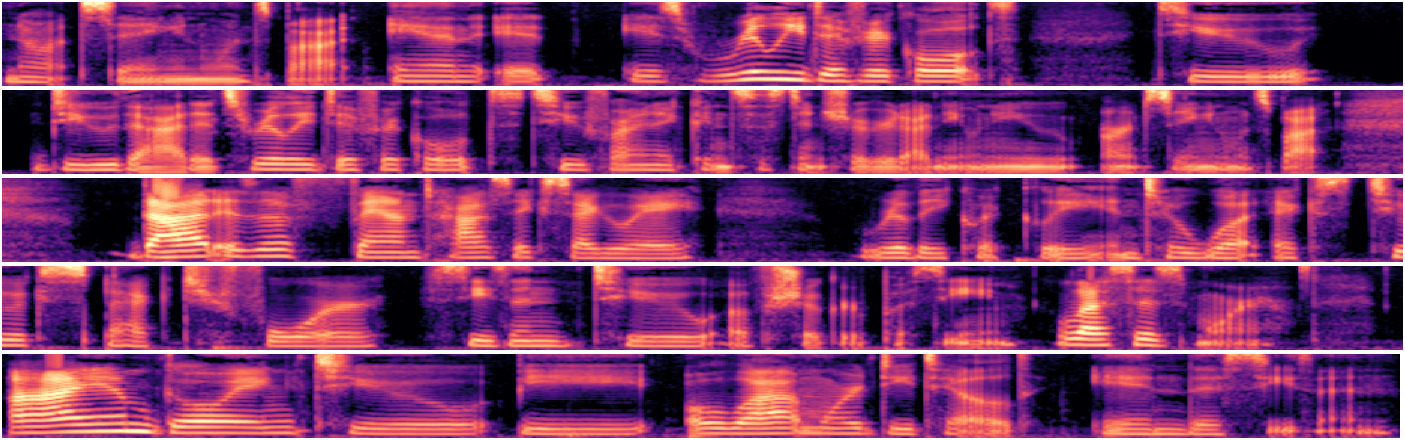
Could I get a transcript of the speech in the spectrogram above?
not staying in one spot, and it is really difficult to do that. It's really difficult to find a consistent sugar daddy when you aren't staying in one spot. That is a fantastic segue really quickly into what ex- to expect for season two of Sugar Pussy. Less is more. I am going to be a lot more detailed in this season.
